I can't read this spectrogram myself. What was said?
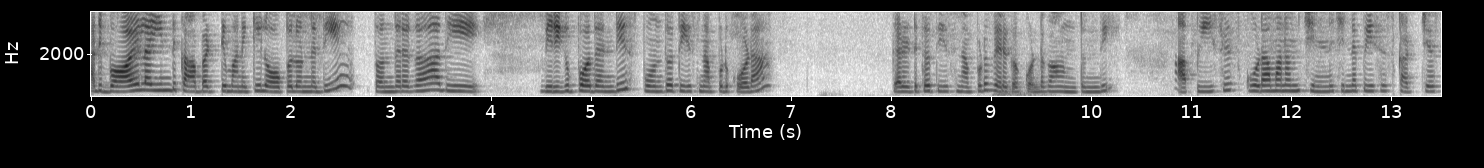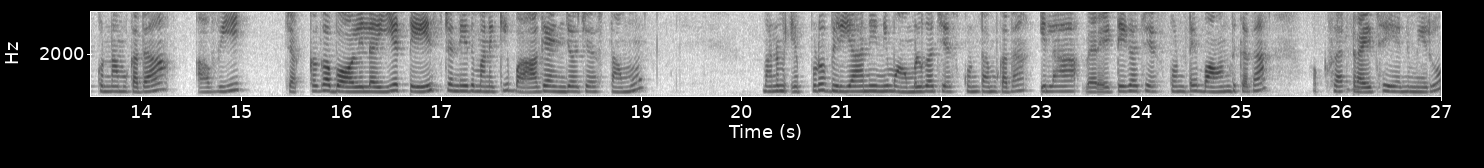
అది బాయిల్ అయ్యింది కాబట్టి మనకి లోపల ఉన్నది తొందరగా అది విరిగిపోదండి. స్పూన్తో తీసినప్పుడు కూడా గరిటెతో తీసినప్పుడు విరగకుండా ఉంటుంది. ఆ పీసెస్ కూడా మనం చిన్న చిన్న పీసెస్ కట్ చేసుకున్నాం కదా అవి చక్కగా బాయిల్ అయ్యి టేస్ట్ అనేది మనకి బాగా ఎంజాయ్ చేస్తాము. మనం ఎప్పుడు బిర్యానీని మామూలుగా చేసుకుంటాం కదా ఇలా వెరైటీగా చేసుకుంటే బాగుంది కదా ఒకసారి ట్రై చేయండి మీరు.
